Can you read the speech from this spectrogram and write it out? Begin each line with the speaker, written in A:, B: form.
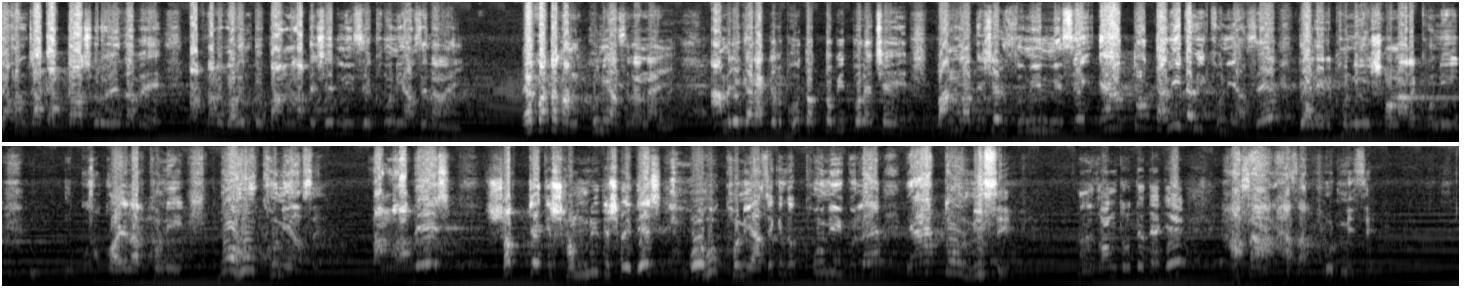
A: যখন জাকাত দেওয়া শুরু হয়ে যাবে, আপনারা বলেন তো বাংলাদেশের নিচে খুনি আছে না নাই? এ কতক্ষণ খুনি আছে না নাই? আমেরিকার একজন ভূতত্ত্ববিদ বলেছে, বাংলাদেশের জমির নিচে এত দামি দামি খনি আছে, তেলের খনি, সোনার খনি, কয়লার খনি, বহু খনি আছে। বাংলাদেশ সবচাইতে সমৃদ্ধশালী দেশ, বহু খনি আছে, কিন্তু খনিগুলা এত নিচে। মানে যন্ত্রতে দেখে হাজার হাজার ফুট নিচে।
